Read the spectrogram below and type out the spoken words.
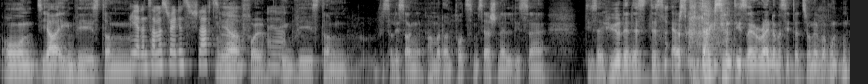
Und ja, irgendwie ist dann, ja, dann sind wir straight ins Schlafzimmer. ja, voll, Ja. irgendwie ist dann, wie soll ich sagen, haben wir dann trotzdem sehr schnell diese, diese Hürde des, des Erstkontakts und diese random Situation überwunden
